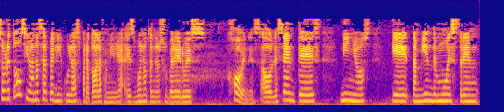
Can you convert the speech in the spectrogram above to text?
sobre todo si van a hacer películas para toda la familia, es bueno tener superhéroes jóvenes, adolescentes, niños, que también demuestren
